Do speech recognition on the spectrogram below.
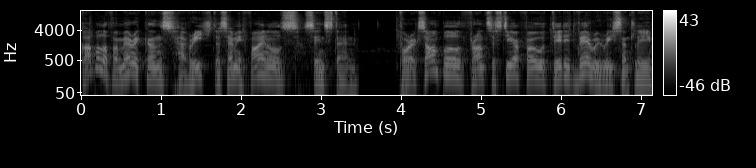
Couple of Americans have reached the semi-finals since then. For example, Frances Tiafoe did it very recently,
